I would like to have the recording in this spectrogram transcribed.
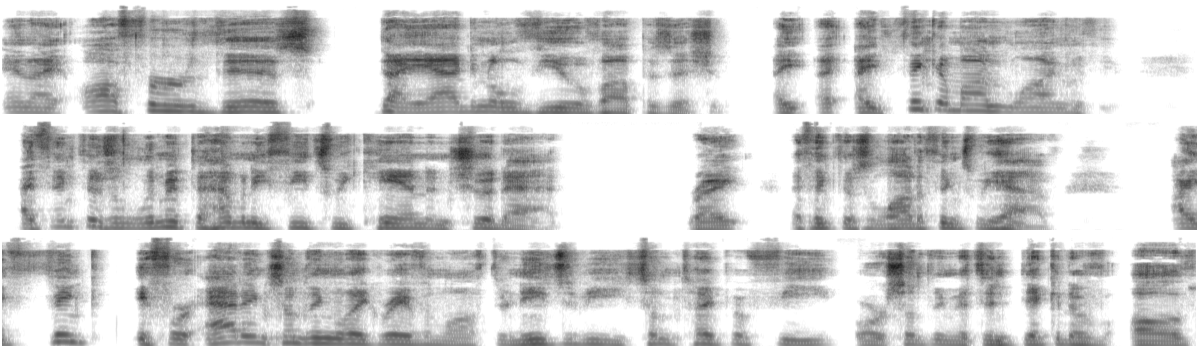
and I offer this diagonal view of opposition. I, I, I think I'm on line with you. I think there's a limit to how many feats we can and should add, right? I think there's a lot of things we have. I think if we're adding something like Ravenloft, there needs to be some type of feat or something that's indicative of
